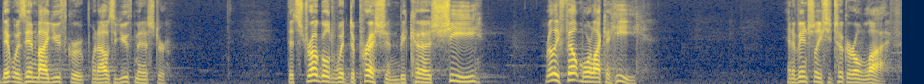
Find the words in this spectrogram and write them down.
that was in my youth group when I was a youth minister that struggled with depression because she really felt more like a he. And eventually she took her own life.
